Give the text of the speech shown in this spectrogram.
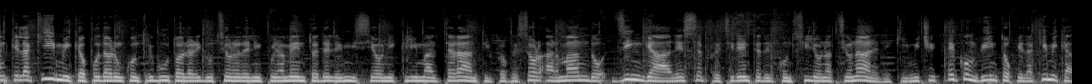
Anche la chimica può dare un contributo alla riduzione dell'inquinamento e delle emissioni climalteranti. Il professor Armando Zingales, presidente del Consiglio nazionale dei chimici, è convinto che la chimica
